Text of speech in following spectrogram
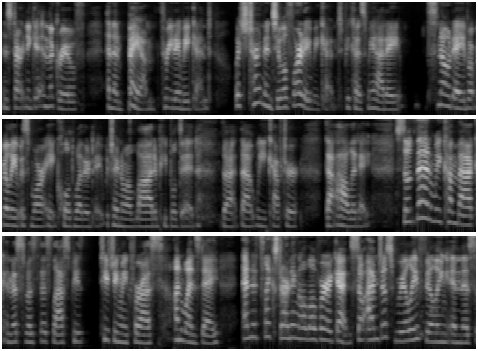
and starting to get in the groove. And then, bam, three day weekend, which turned into a four day weekend because we had a snow day, but really it was more a cold weather day, which I know a lot of people did that that week after that holiday. So then we come back, and this was this last piece, teaching week for us on Wednesday, and it's like starting all over again. So I'm just really feeling in this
